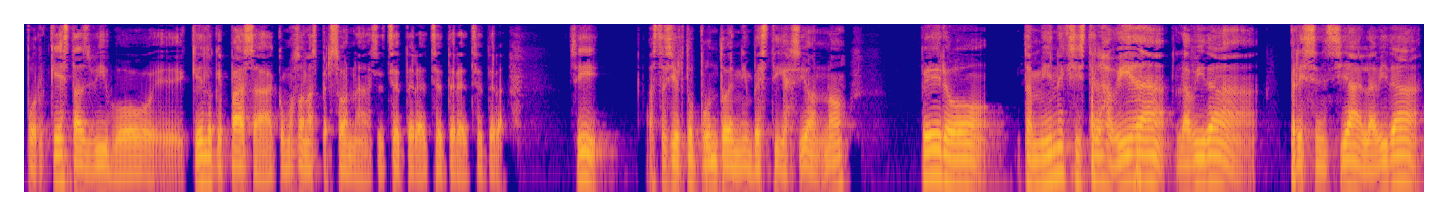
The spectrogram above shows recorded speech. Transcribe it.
por qué estás vivo, eh, qué es lo que pasa, cómo son las personas, etcétera, etcétera, etcétera. Sí, hasta cierto punto en investigación, ¿no? Pero también existe la vida, la vida presencial, la vida,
